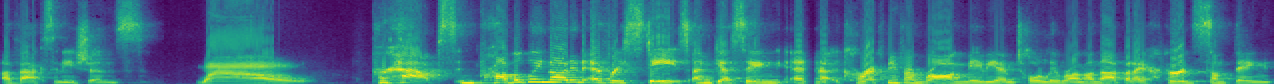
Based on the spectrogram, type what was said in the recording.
of vaccinations. Wow. Perhaps, and probably not in every state, I'm guessing. And correct me if I'm wrong, maybe I'm totally wrong on that, but I heard something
